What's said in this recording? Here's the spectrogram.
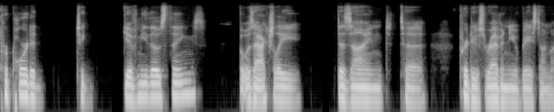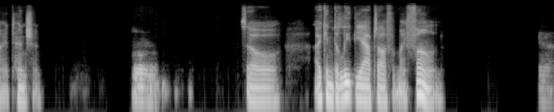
purported to give me those things, but was actually designed to produce revenue based on my attention. Mm. So I can delete the apps off of my phone. Yeah.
